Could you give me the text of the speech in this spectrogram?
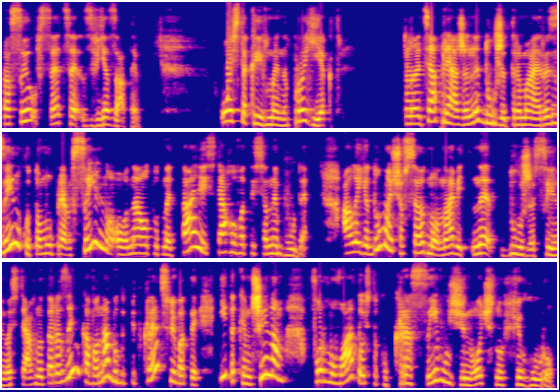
та сил все це зв'язати. Ось такий в мене проєкт. Е, Ця пряжа не дуже тримає резинку, тому прям сильно вона отут на талії стягуватися не буде. Але я думаю, що все одно навіть не дуже сильно стягнута резинка, вона буде підкреслювати і таким чином формувати ось таку красиву жіночну фігуру.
